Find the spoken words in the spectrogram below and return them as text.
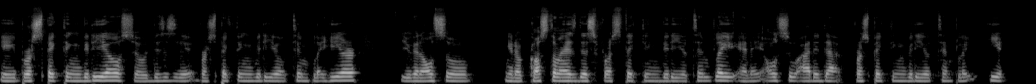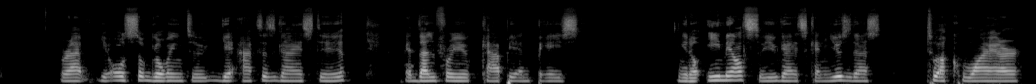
a prospecting video. So this is the prospecting video template here. You can also you know customize this prospecting video template and I also added that prospecting video template here right you're also going to get access guys to a done for you. Copy and paste you know emails so you guys can use this to acquire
